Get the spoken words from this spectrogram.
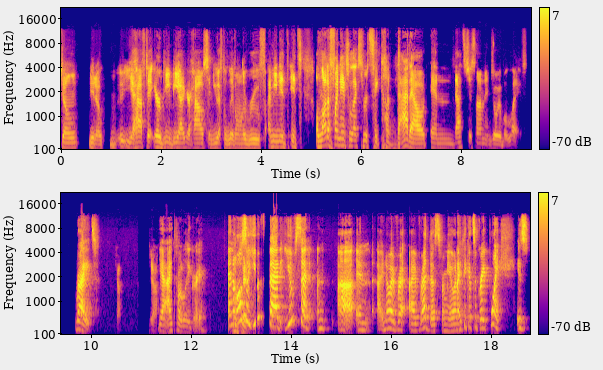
don't you know you have to airbnb out your house and you have to live on the roof i mean it, it's a lot of financial experts say cut that out and that's just not an enjoyable life Right. Yeah. Yeah. Yeah, I totally agree. And Okay. also, you've said you've said, uh, and I know I've read I've read this from you, and I think it's a great point. Is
